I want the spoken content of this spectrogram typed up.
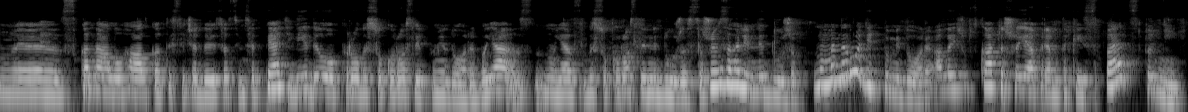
е, з каналу Галка 1975 відео про високорослі помідори. Бо я, ну, я високорослі не дуже сажу. І взагалі не дуже. Ну, мене родять помідори, але щоб сказати, що я прям такий спец, то ні.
